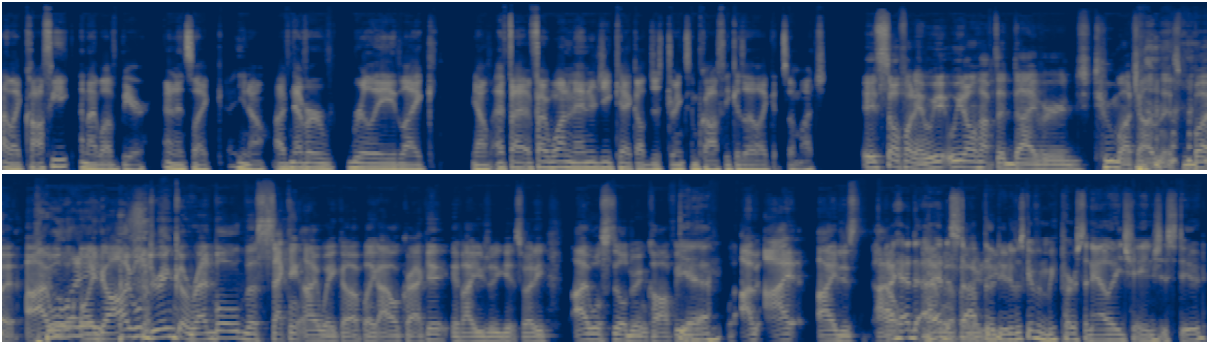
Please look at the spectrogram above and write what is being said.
I like coffee and I love beer. And it's like, you know, I've never really like you know, if I if I want an energy kick, I'll just drink some coffee because I like it so much. It's so funny. We, we don't have to diverge too much on this, but I will like I will drink a Red Bull the second I wake up. Like I will crack it if I usually get sweaty. I will still drink coffee. Yeah. I I I just I, I, had to, I have had to enough stop though, dude. It was giving me personality changes, dude.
